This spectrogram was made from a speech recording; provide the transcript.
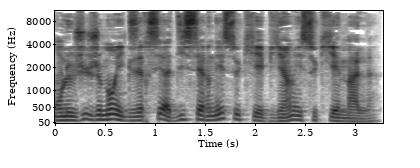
ont le jugement exercé à discerner ce qui est bien et ce qui est mal.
